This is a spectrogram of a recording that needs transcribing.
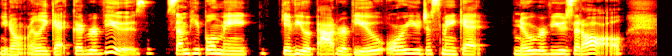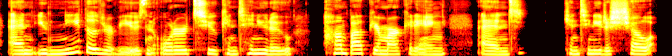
You don't really get good reviews. Some people may give you a bad review, or you just may get no reviews at all. And you need those reviews in order to continue to pump up your marketing and continue to show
